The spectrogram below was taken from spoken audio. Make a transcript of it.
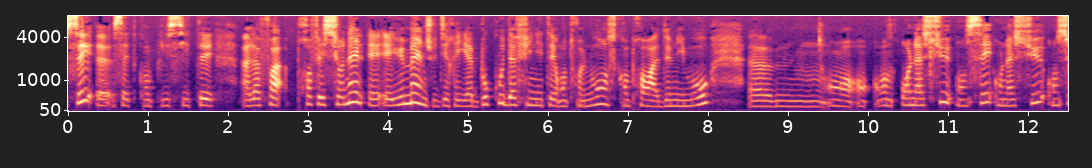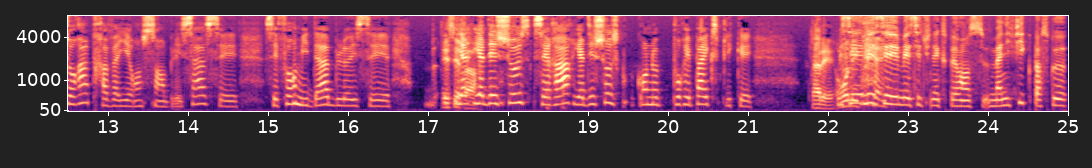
c'est euh, cette complicité à la fois professionnelle et, humaine. Je dirais, il y a beaucoup d'affinités entre nous, on se comprend à demi-mot. Euh, on, on, on, a su, on sait, on a su, on saura travailler ensemble. Et ça, c'est formidable et c'est, il y, a, des choses, c'est rare, il y a des choses qu'on ne pourrait pas expliquer. Allez, mais c'est une expérience magnifique parce que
